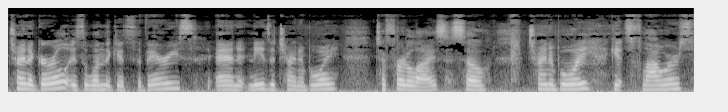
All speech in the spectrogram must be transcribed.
China Girl is the one that gets the berries and it needs a China Boy to fertilize. So China Boy gets flowers,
